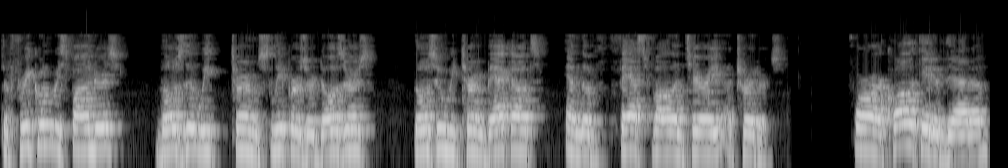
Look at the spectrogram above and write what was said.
The frequent responders, those that we term sleepers or dozers, those who return backouts, and the fast voluntary attriters. For our qualitative data,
